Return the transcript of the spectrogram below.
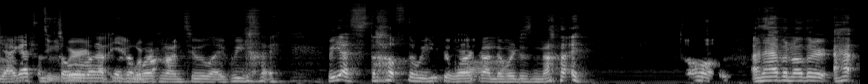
Yeah, I Um, got some dude, solo uh, yeah, I'm working on too. Like we got we got stuff that we need to work on that we're just not. Oh, and I have another, I ha-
